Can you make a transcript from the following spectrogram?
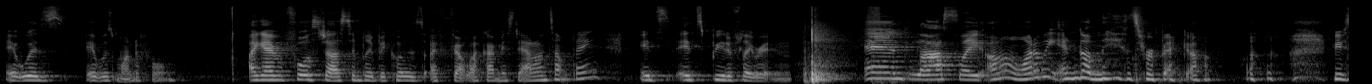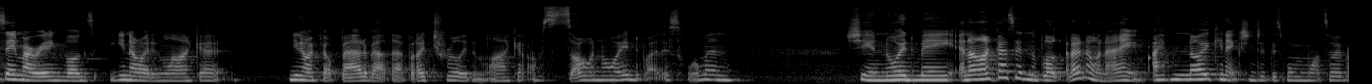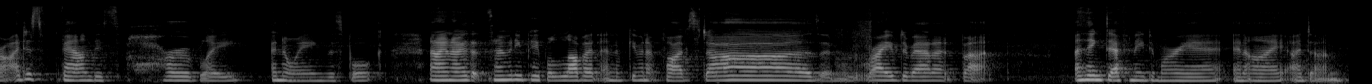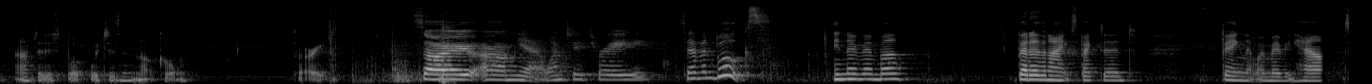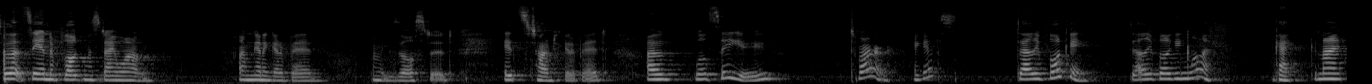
It was it was wonderful. I gave it four stars simply because I felt like I missed out on something. It's it's beautifully written. And lastly, oh, why do we end on this, Rebecca? If you've seen my reading vlogs, you know I didn't like it you know, I felt bad about that, but I truly didn't like it. I was so annoyed by this woman. She annoyed me. And like I said in the blog, I don't know her name. I have no connection to this woman whatsoever. I just found this horribly annoying, this book. And I know that so many people love it and have given it five stars and raved about it, but I think Daphne du Maurier and I are done after this book, which is not cool. Sorry. So, um, yeah, one, two, three, seven books in November. Better than I expected, being that we're moving house. So that's the end of Vlogmas Day 1. I'm going to go to bed. I'm exhausted. It's time to go to bed. I will see you tomorrow, I guess. Daily vlogging. Daily vlogging life. Okay, good night.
